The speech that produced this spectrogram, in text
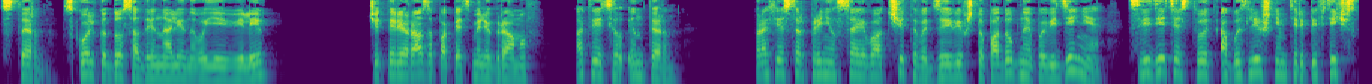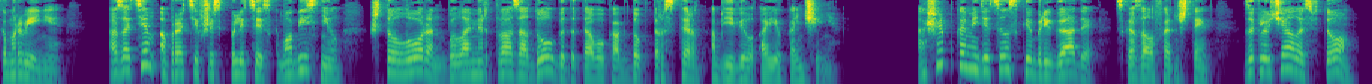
«Стерн, сколько доз адреналина вы ей ввели?» «Четыре раза по пять миллиграммов», – ответил интерн. Профессор принялся его отчитывать, заявив, что подобное поведение свидетельствует об излишнем терапевтическом рвении, а затем, обратившись к полицейскому, объяснил, что Лорен была мертва задолго до того, как доктор Стерн объявил о ее кончине. «Ошибка медицинской бригады», – сказал Фернштейн, – заключалась в том,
